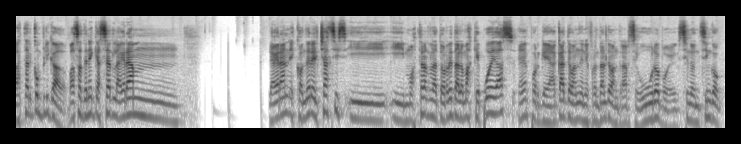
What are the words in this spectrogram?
Va a estar complicado. Vas a tener que hacer la gran... La gran esconder el chasis y, mostrar la torreta lo más que puedas. ¿eh? Porque acá te van, en el frontal te va a entrar seguro. Porque 125,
